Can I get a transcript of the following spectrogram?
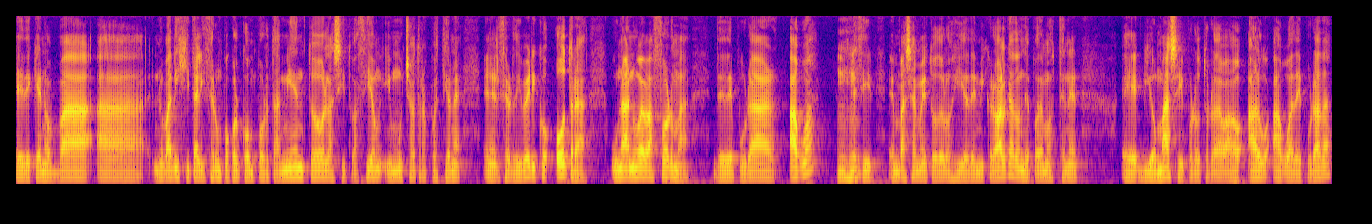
eh, de que nos va, a, nos va a digitalizar un poco el comportamiento, la situación y muchas otras cuestiones en el cerdo ibérico. Otra, una nueva forma de depurar agua, es decir, en base a metodología de microalga, donde podemos tener biomasa y por otro lado agua depurada.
